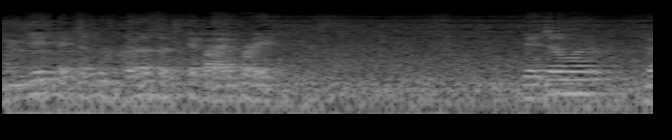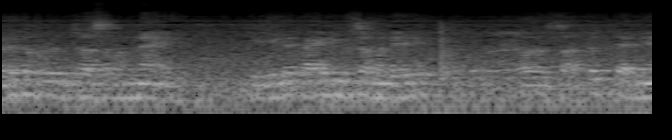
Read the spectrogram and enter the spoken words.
म्हणजे त्याच्यातून खरं सत्य बाहेर पडेल. त्याच्यावर नरेंद्र मोदींचं असं म्हणणं आहे की गेल्या काही दिवसामध्ये सातत्याने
